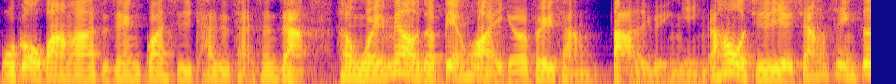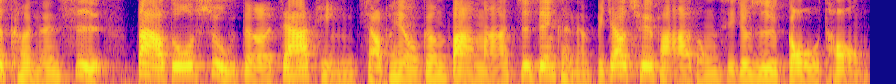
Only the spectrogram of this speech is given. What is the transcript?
我跟我爸妈之间关系开始产生这样很微妙的变化一个非常大的原因。然后我其实也相信，这可能是大多数的家庭小朋友跟爸妈之间可能比较缺乏的东西，就是沟通。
